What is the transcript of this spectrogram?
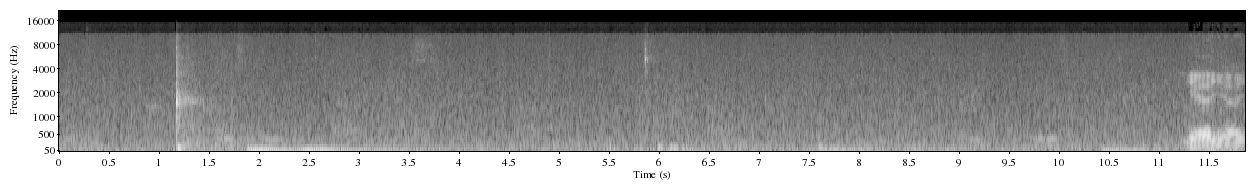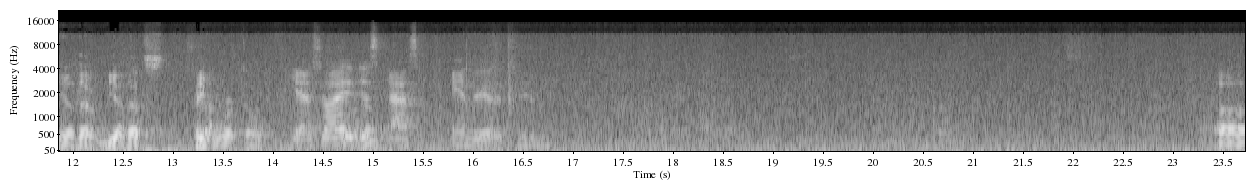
do. um, oppose the use of, uh, these, um, yeah, yeah, yeah, that, yeah, that's paperwork though. Yeah, so I just asked Andrea too. Uh,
